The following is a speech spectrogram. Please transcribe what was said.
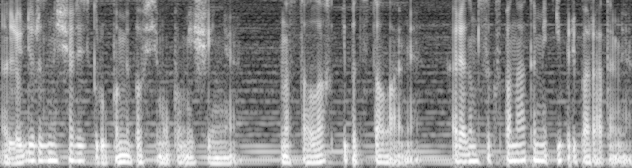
Люди размещались группами по всему помещению. На столах и под столами, рядом с экспонатами и препаратами.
